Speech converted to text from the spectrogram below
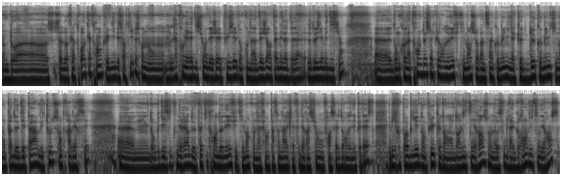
on doit, ça doit faire 3-4 ans que le guide est sorti parce qu'on la première édition est déjà épuisée, donc on a déjà entamé la, deuxième édition. Euh, donc on a 32 circuits de randonnée effectivement sur 25 communes. Il n'y a que deux communes qui n'ont pas de départ, mais toutes sont traversées. Euh, donc des itinéraires de petites randonnées effectivement qu'on a fait en partenariat avec la Fédération française de randonnée pédestre. Et puis il faut pas oublier non plus que dans, dans l'itinérance, on a aussi de la grande itinérance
